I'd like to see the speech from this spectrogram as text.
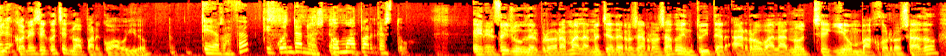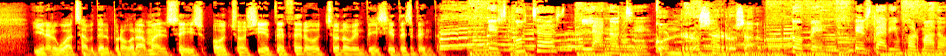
Y con ese coche no aparco a oído. Tienes razón. Que cuéntanos, ¿cómo aparcas tú? En el Facebook del programa La Noche de Rosa Rosado, en Twitter arroba la noche guion bajo rosado y en el WhatsApp del programa el 687089770. Escuchas la noche. Con Rosa Rosado. Cope, estar informado.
